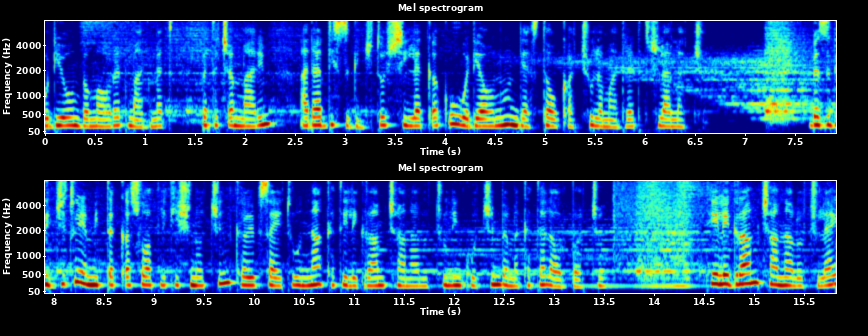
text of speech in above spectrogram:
ኦዲዮን በማውረድ ማድመጥ፣ በተጨማሪም አዳዲስ ዝግጅቶች ሲለቀቁ ወዲያውኑ እንዲያስታውቃችሁ ለማድረግ ትችላላችሁ። በዝግጅቱ የሚጠቀሱ አፕሊኬሽኖችን ከዌብሳይቱ እና ከቴሌግራም ቻናሎቹ ሊንኮችን በመከተል አውርዷቸው። ቴሌግራም ቻናሎቹ ላይ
